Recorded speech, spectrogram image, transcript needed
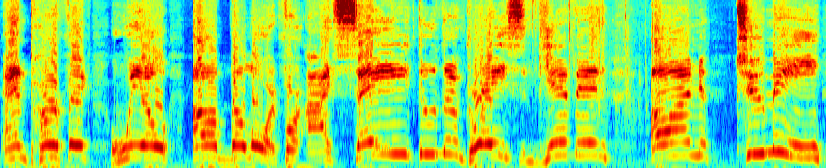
and perfect will of the Lord. For I say through the grace given unto to me,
